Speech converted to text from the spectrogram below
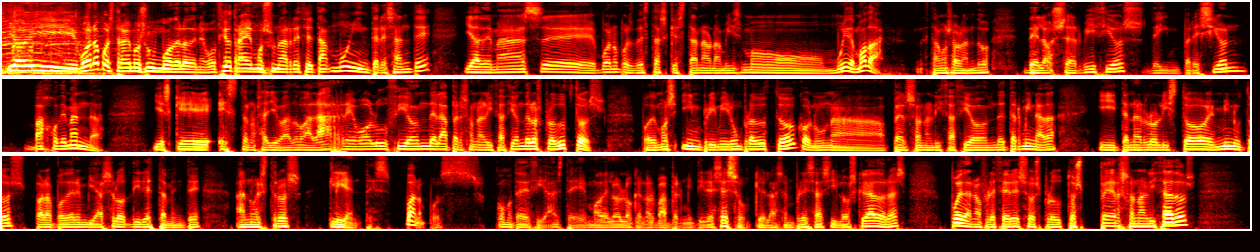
Y hoy, bueno, pues traemos un modelo de negocio, traemos una receta muy interesante y además, eh, bueno, pues de estas que están ahora mismo muy de moda. Estamos hablando de los servicios de impresión bajo demanda. Y es que esto nos ha llevado a la revolución de la personalización de los productos. Podemos imprimir un producto con una personalización determinada y tenerlo listo en minutos para poder enviárselo directamente a nuestros clientes. Bueno, pues como te decía, este modelo lo que nos va a permitir es eso, que las empresas y los creadoras puedan ofrecer esos productos personalizados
